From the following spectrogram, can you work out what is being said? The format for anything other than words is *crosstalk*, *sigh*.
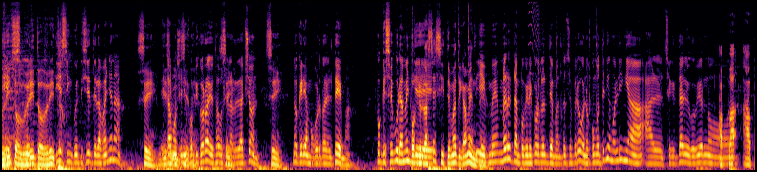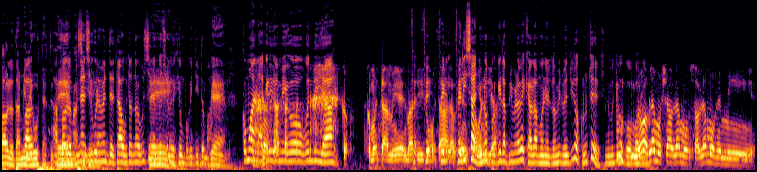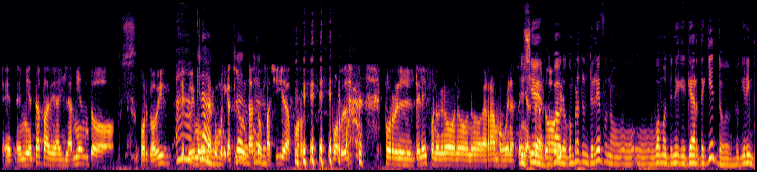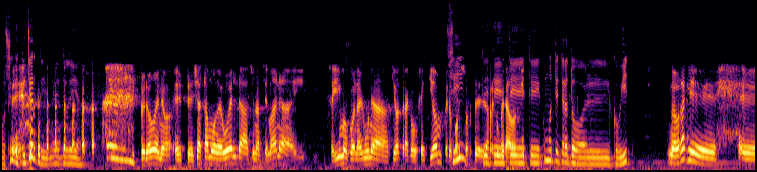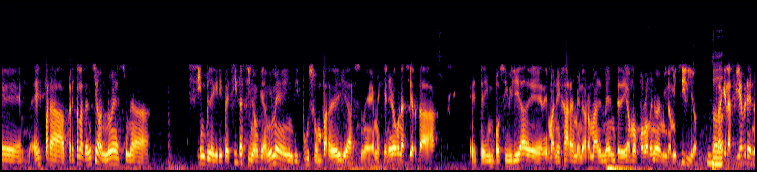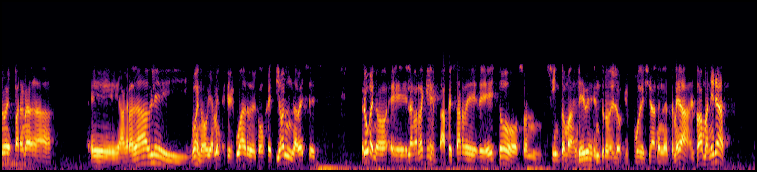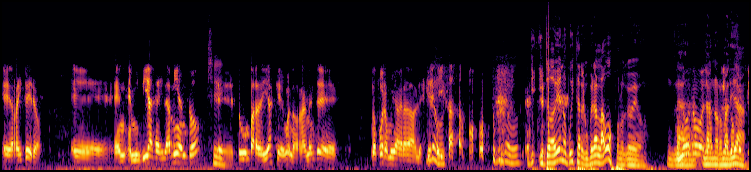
Durito, durito, durito. 10.57 de la mañana. Sí, Estamos en 10:57. Infopico Radio, estamos Sí. en la redacción. Sí, No queríamos cortar el tema. Porque seguramente. porque lo haces sistemáticamente. Sí, me, me retan porque le corto el tema. Entonces, pero bueno, como teníamos en línea al secretario de gobierno. a, Pa- a Pablo también Pa- le gusta este a tema. Pablo así Pinal que- seguramente le estaba gustando la música, Sí. entonces lo dejé un poquitito más. Bien. ¿Cómo anda, querido amigo? Buen día. ¿Cómo está Miguel, Mati? Fe- ¿Cómo está fe- la feliz año, ¿no? Porque es la primera vez que hablamos en el 2022 con ustedes, si no me equivoco. Pablo. No, hablamos ya, hablamos, hablamos en mi en, mi etapa de aislamiento por COVID, que Ah, tuvimos claro, una comunicación un claro, tanto claro. fallida por *laughs* por la por el teléfono que no no, no agarramos buena señal. Es cierto, Pablo, bien. comprate un teléfono o vamos a tener que quedarte quieto, porque era imposible escucharte el otro día. *laughs* Pero bueno, este, ya estamos de vuelta hace una semana y seguimos con alguna que otra congestión, pero por ¿Sí? suerte Te- recuperado. te- sí. te- ¿Cómo te trató el COVID? La verdad que eh, es para prestar la atención, no es una simple gripecita, sino que a mí me indispuso un par de días, me, me generó una cierta este, imposibilidad de, de manejarme normalmente, digamos, por lo menos en mi domicilio. La Todo- verdad que la fiebre no es para nada eh, agradable y bueno, obviamente que el cuadro de congestión a veces... Pero bueno, eh, la verdad que a pesar de, de esto son síntomas leves dentro de lo que puede llegar a tener la enfermedad. De todas maneras, eh, reitero, eh, en, en mis días de aislamiento Sí. eh, tuve un par de días que, bueno, realmente no fueron muy agradables. Que. Y, y todavía no pudiste recuperar la voz, por lo que veo. La, no, no, la normalidad.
